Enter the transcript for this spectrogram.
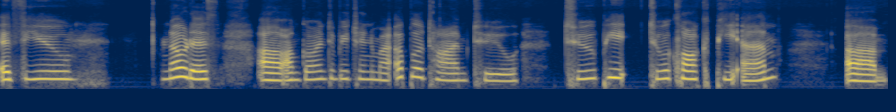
if you notice, uh, I'm going to be changing my upload time to 2 p 2 o'clock p.m. Um,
